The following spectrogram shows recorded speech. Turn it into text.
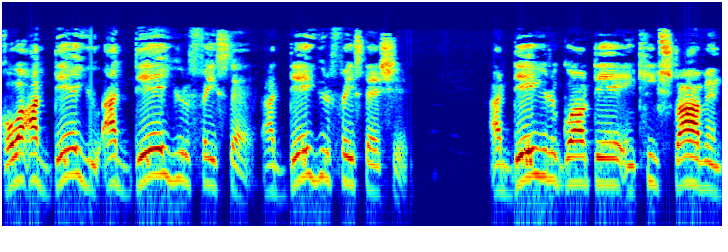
Go out. I dare you. I dare you to face that. I dare you to face that shit. I dare you to go out there and keep striving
